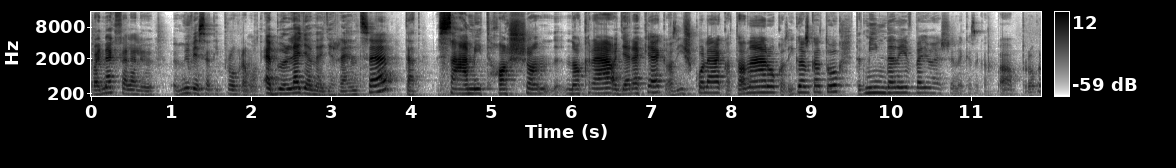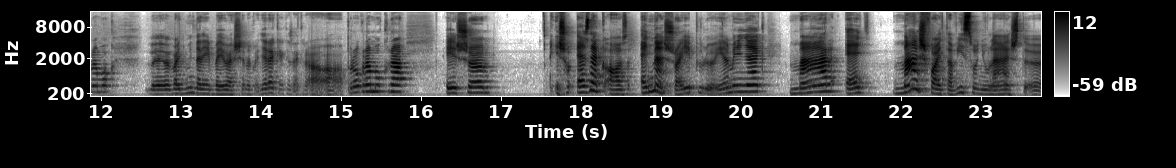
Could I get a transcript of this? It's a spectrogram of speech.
vagy megfelelő művészeti programot. Ebből legyen egy rendszer, tehát számíthassanak rá a gyerekek, az iskolák, a tanárok, az igazgatók, tehát minden évben jöhessenek ezek a programok, vagy minden évben jöhessenek a gyerekek ezekre a programokra, és és ezek az egymásra épülő élmények már egy másfajta viszonyulást ö,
